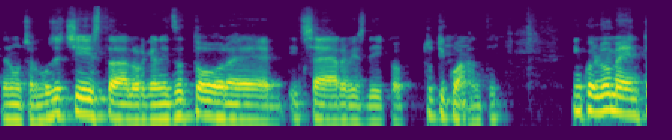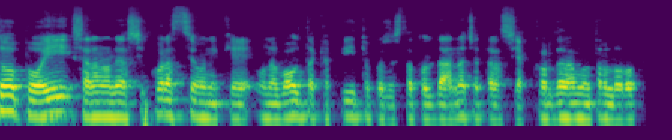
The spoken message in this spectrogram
denuncia il musicista, l'organizzatore, il service, dico, tutti quanti. In quel momento poi saranno le assicurazioni che una volta capito cosa è stato il danno, eccetera, si accorderanno tra loro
